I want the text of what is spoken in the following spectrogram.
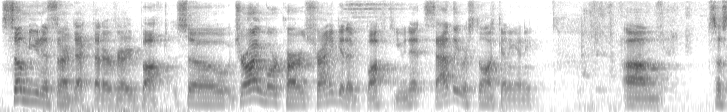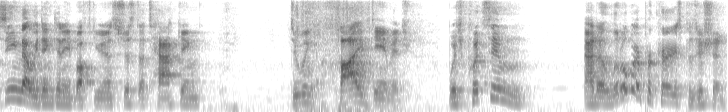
some units in our deck that are very buffed. So drawing more cards, trying to get a buffed unit. Sadly, we're still not getting any. Um, so seeing that we didn't get any buffed units, just attacking, doing five damage, which puts him at a little bit precarious position.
